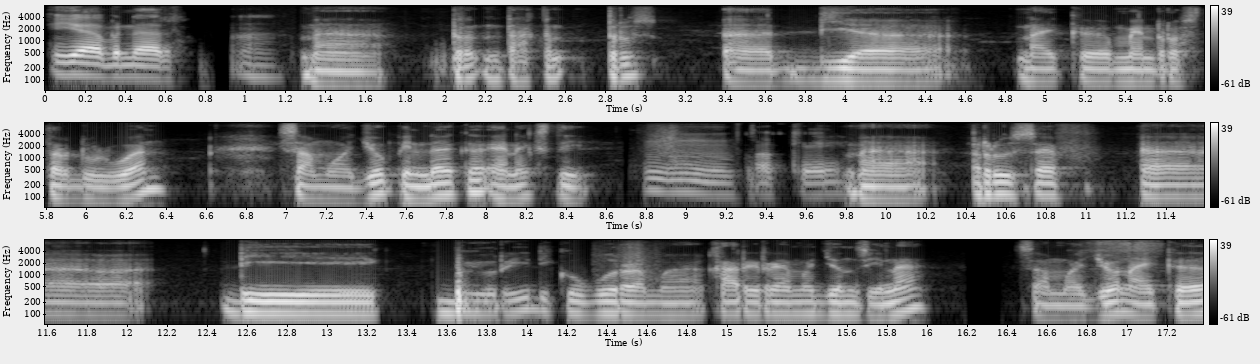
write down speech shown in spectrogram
Iya, benar. Nah, ter- entah terus eh, dia naik ke main roster duluan, Samoa Joe pindah ke NXT. Hmm, oke. Nah, Rusev eh, di Buri dikubur sama karirnya sama John Cena, Samoa Joe naik ke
